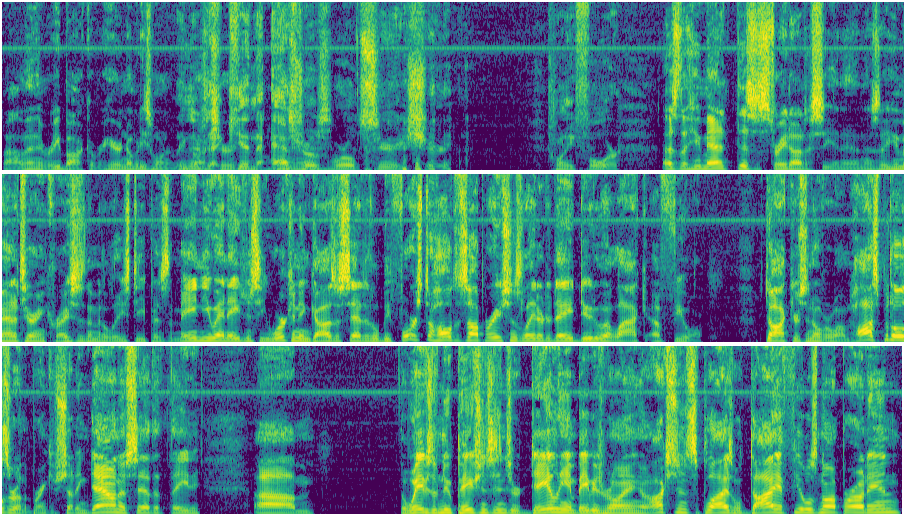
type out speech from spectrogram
Wow, and then the Reebok over here. Nobody's worn a Reebok there's that shirt. kid in the Astros years. World Series shirt. Twenty-four. As the human, this is straight out of CNN. As the humanitarian crisis in the Middle East deepens, the main UN agency working in Gaza said it'll be forced to halt its operations later today due to a lack of fuel. Doctors in overwhelmed hospitals are on the brink of shutting down. Have said that they, um, The waves of new patients injured daily and babies relying on oxygen supplies will die if fuel is not brought in.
